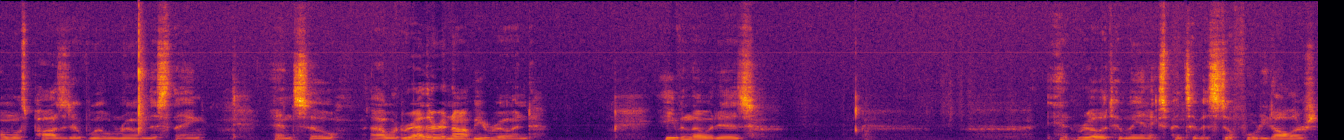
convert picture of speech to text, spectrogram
almost positive will ruin this thing. And so I would rather it not be ruined even though it is relatively inexpensive. It's still $40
